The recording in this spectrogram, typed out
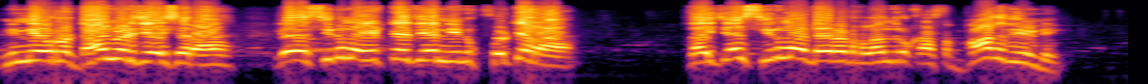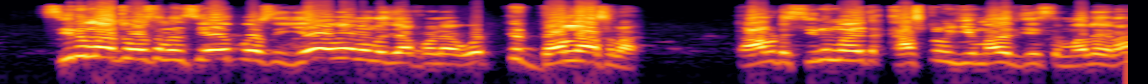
నిన్ను ఎవరు డామినేట్ చేశారా? లేదా సినిమా ఎట్టేది అని నిన్ను కొట్టారా? దయచేసి సినిమా డైరెక్టర్లు అందరూ కాస్త బాగా తీయండి. సినిమా చూసిన సేపు వస్తే ఏమైనా చెప్పండి. ఒట్టి డొల్ల అసలు. కాబట్టి సినిమా అయితే కష్టం ఈ మాదిరి చేస్తే మళ్ళీనా?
